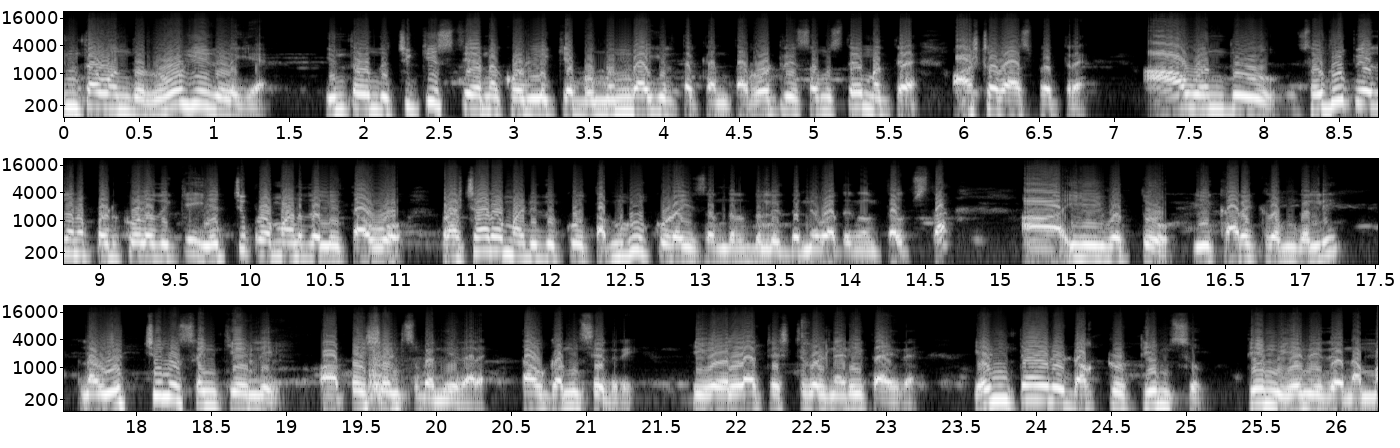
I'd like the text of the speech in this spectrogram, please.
ಇಂಥ ಒಂದು ರೋಗಿಗಳಿಗೆ, ಇಂಥ ಒಂದು ಚಿಕಿತ್ಸೆಯನ್ನ ಕೊಡಲಿಕ್ಕೆ ಮುಂದಾಗಿರ್ತಕ್ಕಂಥ ರೋಟರಿ ಸಂಸ್ಥೆ ಮತ್ತೆ ಆಸ್ಟರ್ ಆಸ್ಪತ್ರೆ, ಆ ಒಂದು ಸದುಪಯೋಗನ ಪಡ್ಕೊಳ್ಳೋದಕ್ಕೆ ಹೆಚ್ಚು ಪ್ರಮಾಣದಲ್ಲಿ ತಾವು ಪ್ರಚಾರ ಮಾಡಿದಕ್ಕೂ ತಮಗೂ ಕೂಡ ಈ ಸಂದರ್ಭದಲ್ಲಿ ಧನ್ಯವಾದಗಳನ್ನು ತಲುಪಿಸ್ತಾ, ಆ ಇವತ್ತು ಈ ಕಾರ್ಯಕ್ರಮದಲ್ಲಿ ನಾವು ಹೆಚ್ಚಿನ ಸಂಖ್ಯೆಯಲ್ಲಿ ಪೇಷಂಟ್ಸ್ ಬಂದಿದ್ದಾರೆ. ತಾವು ಗಮನಿಸಿದ್ರಿ. ಈಗ ಎಲ್ಲ ಟೆಸ್ಟ್ಗಳು ನಡೀತಾ ಇದೆ. ಎಂಟೈರ್ ಡಾಕ್ಟರ್ ಟೀಮ್ಸ್, ಟೀಮ್ ಏನಿದೆ ನಮ್ಮ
